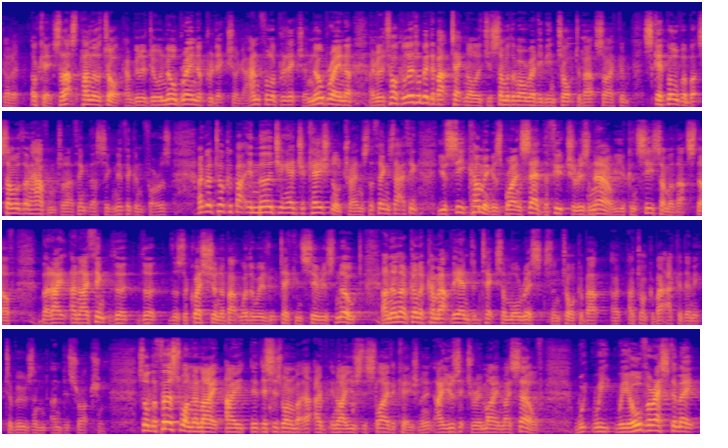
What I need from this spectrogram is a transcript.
Got it. Okay, so that's the plan of the talk. I'm going to do a no-brainer prediction, a handful of prediction, no-brainer. I'm going to talk a little bit about technology. Some of them already been talked about, so I can skip over, but some of them haven't, and I think they're significant for us. I'm going to talk about emerging educational trends, the things that I think you see coming. As Brian said, the future is now. You can see some of that stuff, but I, and I think that, that there's a question about whether we're taking serious note. And then I'm going to come out the end and take some more risks and talk about, uh, and talk about academic taboos and, and disruption. So So the first one, and I, I this is one of my, I, you know, I use this slide occasionally, I use it to remind myself, we, we, we overestimate,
